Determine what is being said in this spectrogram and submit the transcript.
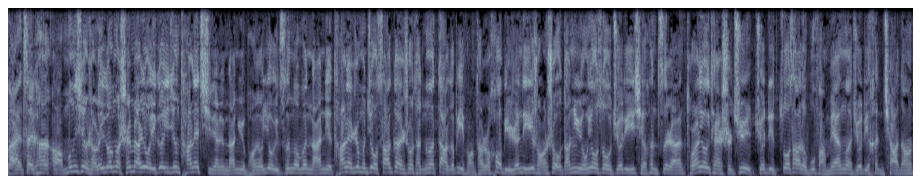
来，再看啊，梦醒说了一个，我身边有一个已经谈了七年的男女朋友。有一次我问男的谈了这么久啥感受，他跟我打个比方，他说好比人的一双手，当你拥有时候觉得一切很自然，突然有一天失去，觉得做啥都不方便，我觉得很恰当。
